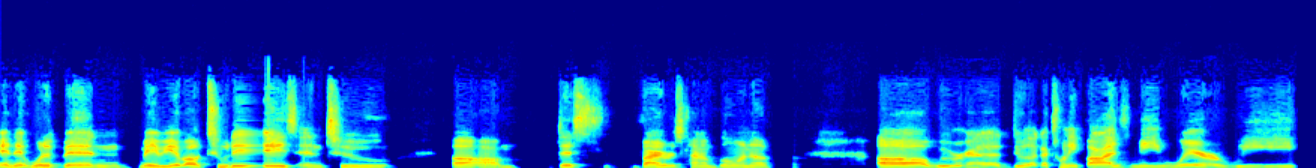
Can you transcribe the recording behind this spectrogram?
and it would have been maybe about two days into um, this virus kind of blowing up. Uh, we were gonna do like a 25s meet where we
